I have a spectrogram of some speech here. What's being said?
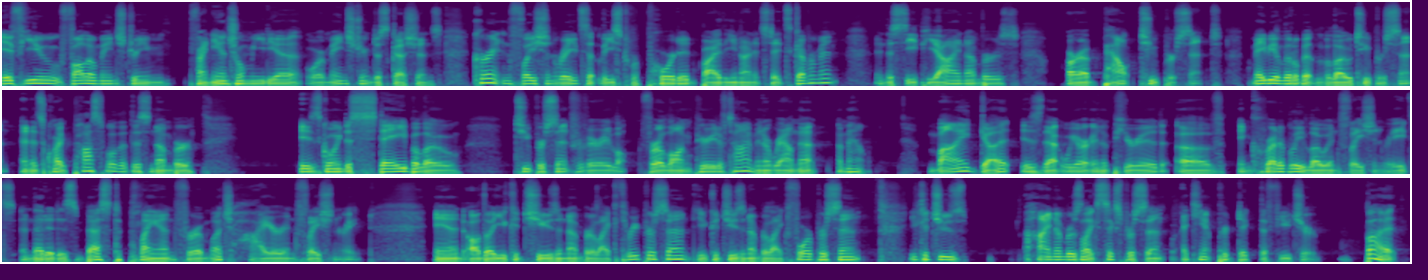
If you follow mainstream financial media or mainstream discussions, current inflation rates, at least reported by the United States government in the CPI numbers, are about 2%, maybe a little bit below 2%. And it's quite possible that this number is going to stay below 2% for very long, for a long period of time and around that amount. My gut is that we are in a period of incredibly low inflation rates and that it is best to plan for a much higher inflation rate. And although you could choose a number like 3%, you could choose a number like 4%, you could choose high numbers like 6%. I can't predict the future. But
